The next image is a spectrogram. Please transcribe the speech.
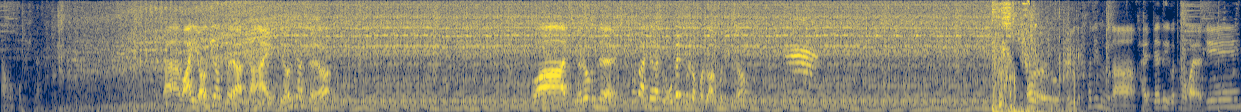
한번 봅시다. 자, Y 0이었어요. 아까, 아, X 0이었어요. 와, 지금 여러분들 10초도 안 돼가지고 500불러 걸로 왔거든요. 어휴, 보이게 터지는구나. 갈 때도 이거 타고 가야지.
